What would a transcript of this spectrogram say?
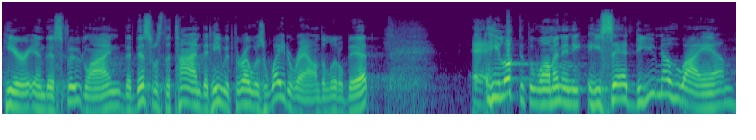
here in this food line that this was the time that he would throw his weight around a little bit. He looked at the woman and he, he said, Do you know who I am?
